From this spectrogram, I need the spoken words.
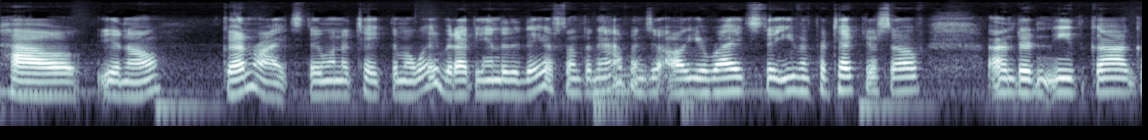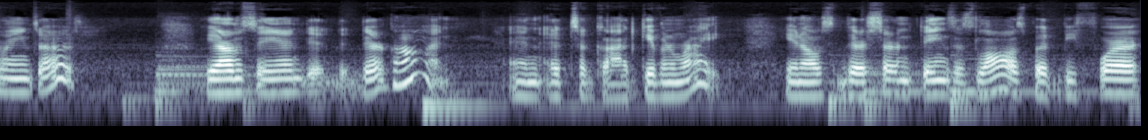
how, you know, gun rights, they want to take them away. But at the end of the day, if something happens, all your rights to even protect yourself underneath God Green's earth, you know what I'm saying? They're gone. And it's a God given right. You know, there are certain things as laws, but before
